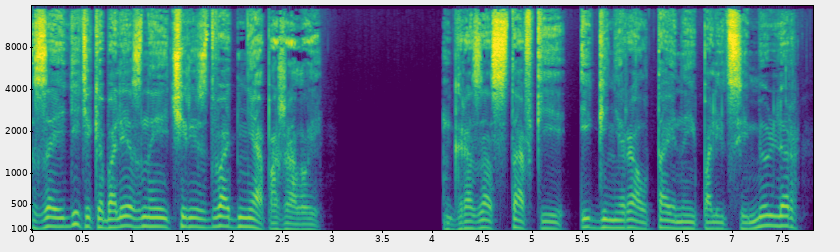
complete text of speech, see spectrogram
«Зайдите-ка, болезные, через два дня, пожалуй». Гроза Ставки и генерал тайной полиции Мюллер —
